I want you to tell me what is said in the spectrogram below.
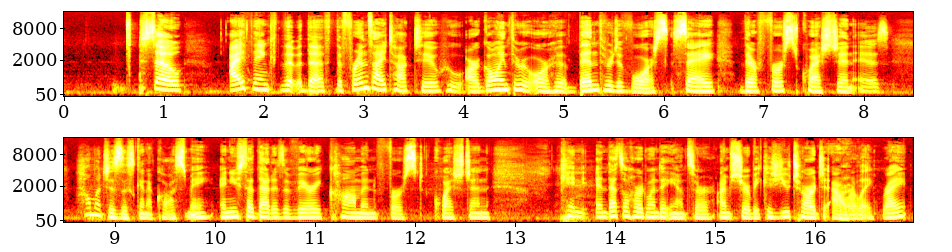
So I think the, the the friends I talk to who are going through or who have been through divorce say their first question is, "How much is this going to cost me?" And you said that is a very common first question. Can and that's a hard one to answer, I'm sure, because you charge hourly, right?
